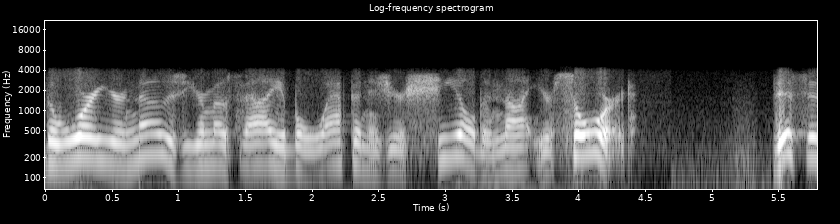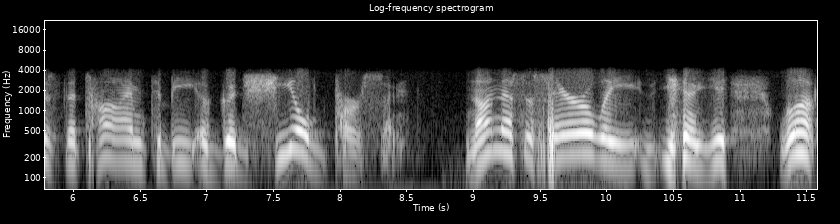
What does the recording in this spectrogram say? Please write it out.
the warrior knows your most valuable weapon is your shield and not your sword. This is the time to be a good shield person. Not necessarily, you know, you look,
